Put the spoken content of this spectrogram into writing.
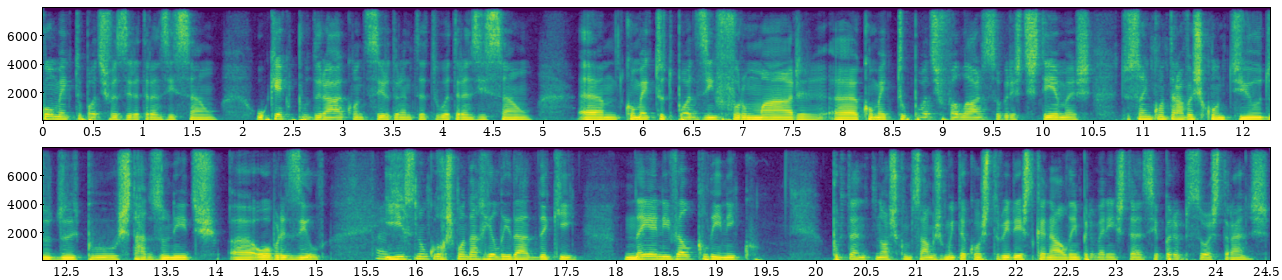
como é que tu podes fazer a transição, o que é que poderá acontecer durante a tua transição, um, como é que tu te podes informar, uh, como é que tu podes falar sobre estes temas. Tu só encontravas conteúdo de tipo, Estados Unidos uh, ou Brasil. Pois. E isso não corresponde à realidade daqui, nem a nível clínico. Portanto, nós começámos muito a construir este canal em primeira instância para pessoas trans.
